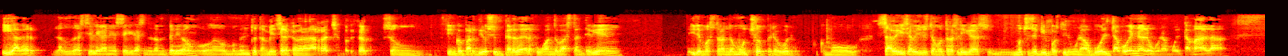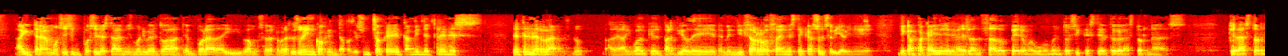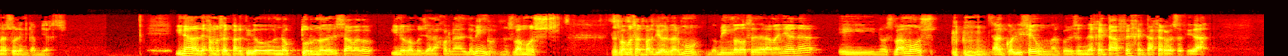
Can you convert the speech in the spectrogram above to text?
Y a ver, la duda es si Leganés seguirá siendo tan peleón o en algún momento también se le acabará la racha, porque claro, son cinco partidos sin perder, jugando bastante bien y demostrando mucho, pero bueno, como sabéis, habéis visto en otras ligas, muchos equipos tienen una vuelta buena, luego una vuelta mala, hay tramos, es imposible estar al mismo nivel toda la temporada y vamos a ver, la verdad es que es una incógnita, porque es un choque también de trenes, de trenes raros, ¿no? Al igual que el partido de, de Mendizorroza, en este caso el Sevilla viene de capa caída y el es lanzado, pero en algún momento sí que es cierto que las tornas, que las tornas suelen cambiarse. Y nada, dejamos el partido nocturno del sábado y nos vamos ya a la jornada del domingo. Nos vamos, nos vamos al partido del Bermú, domingo 12 de la mañana, y nos vamos al Coliseum, al Coliseum de Getafe, Getafe Real Sociedad.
